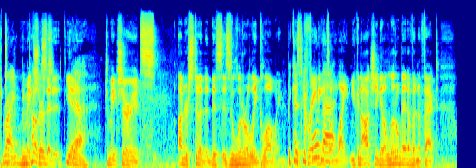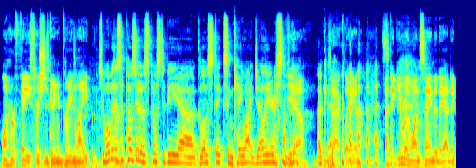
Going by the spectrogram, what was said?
to Right, make sure that it, yeah, Yeah. to make sure it's understood that this is literally glowing Because it's creating its own light. You can actually get a little bit of an effect on her face where she's getting a green light. So what was it supposed to? It was supposed to be uh, glow sticks and KY jelly or something. Yeah, Okay. exactly. And I think you were the one saying that they had to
